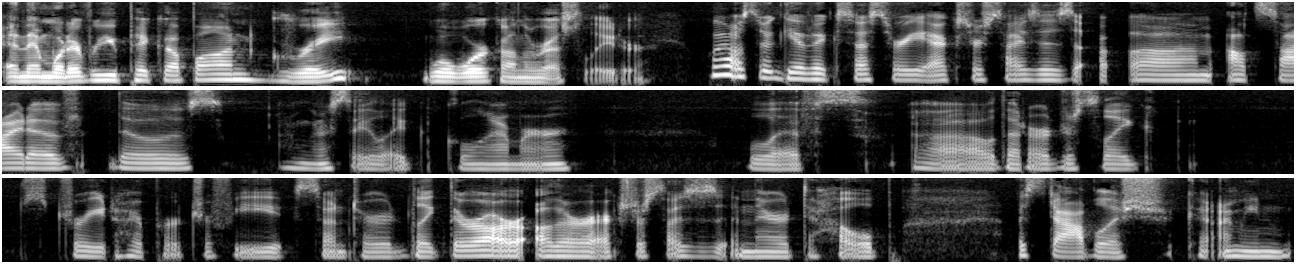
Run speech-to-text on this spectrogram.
And then whatever you pick up on, great. We'll work on the rest later. We also give accessory exercises um, outside of those. I'm gonna say like glamour lifts uh, that are just like straight hypertrophy centered. Like there are other exercises in there to help establish. I mean,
